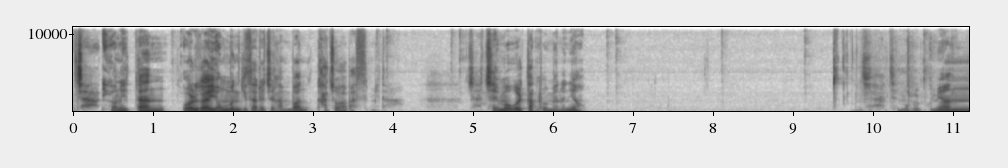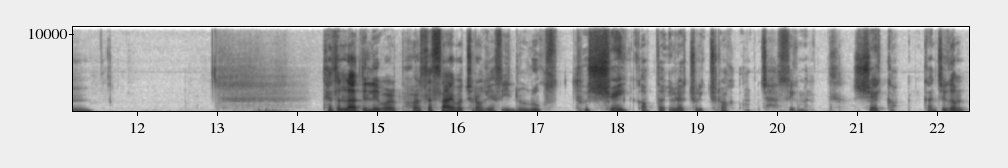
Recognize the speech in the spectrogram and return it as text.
자, 이거는 일단 월가의 영문 기사를 제가 한번 가져와 봤습니다. 자, 제목을 딱 보면은요. 자, 제목을 보면 테슬라 pulse cyber truck as it looks to shake up the electric truck. 자, segment. shake up. 그러니까 지금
